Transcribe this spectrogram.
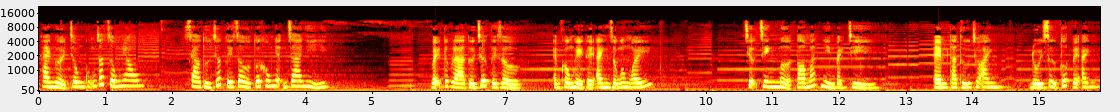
Hai người trông cũng rất giống nhau. Sao từ trước tới giờ tôi không nhận ra nhỉ? Vậy tức là từ trước tới giờ, Em không hề thấy anh giống ông ấy. Triệu Trinh mở to mắt nhìn Bạch Trì. Em tha thứ cho anh. Đối xử tốt với anh.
